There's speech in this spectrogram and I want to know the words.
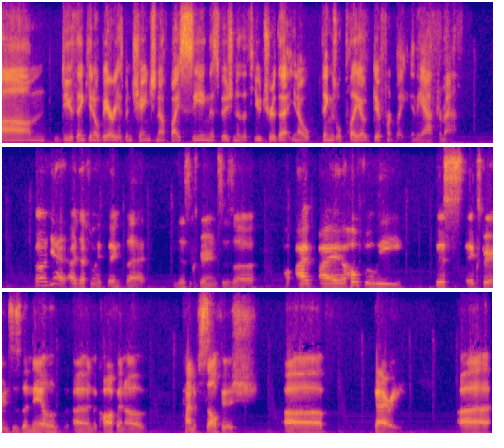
um, do you think you know Barry has been changed enough by seeing this vision of the future that you know things will play out differently in the aftermath? Uh, yeah, I definitely think that this experience is uh, I I hopefully this experience is the nail uh, in the coffin of kind of selfish uh, Barry. Uh,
